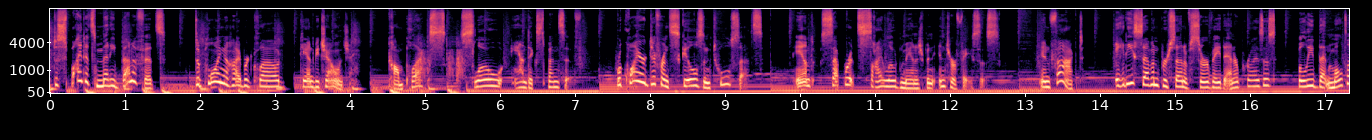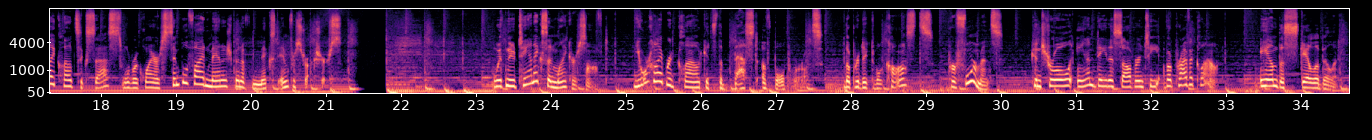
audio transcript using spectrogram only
Despite its many benefits, deploying a hybrid cloud can be challenging, complex, slow, and expensive, require different skills and tool sets, and separate siloed management interfaces. In fact, 87% of surveyed enterprises believe that multi cloud success will require simplified management of mixed infrastructures. With Nutanix and Microsoft, your hybrid cloud gets the best of both worlds. The predictable costs, performance, control, and data sovereignty of a private cloud, and the scalability,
